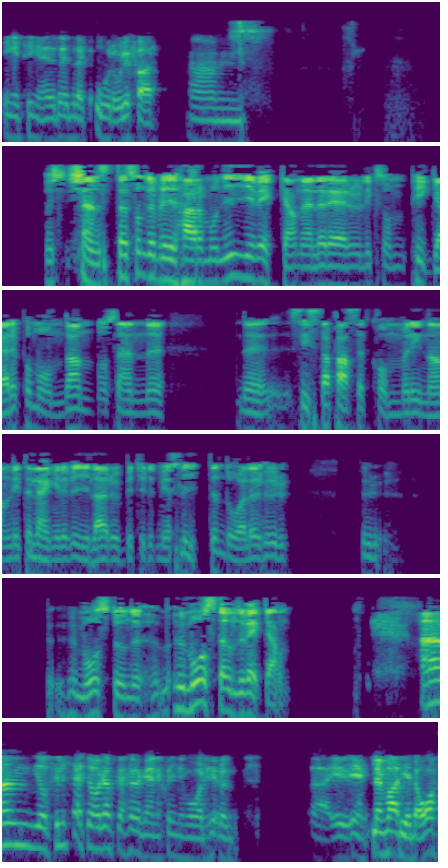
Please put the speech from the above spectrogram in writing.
ingenting jag är direkt orolig för. Um, Känns det som det blir harmoni i veckan eller är du liksom piggare på måndagen och sen eh, när sista passet kommer innan lite längre vila, är du betydligt mer sliten då eller hur, hur, hur mås du under, hur mås det under veckan? Um, jag skulle säga att jag har ganska höga energinivåer runt, äh, egentligen varje dag.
